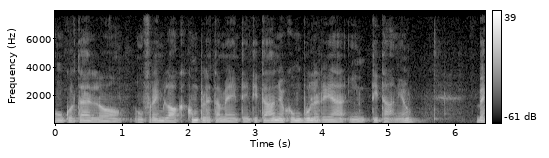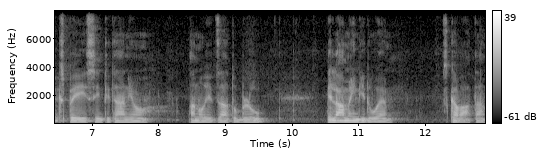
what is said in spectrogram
un coltello, un frame lock completamente in titanio con bulleria in titanio. Backspace in titanio anodizzato blu. E lama in D2 scavata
